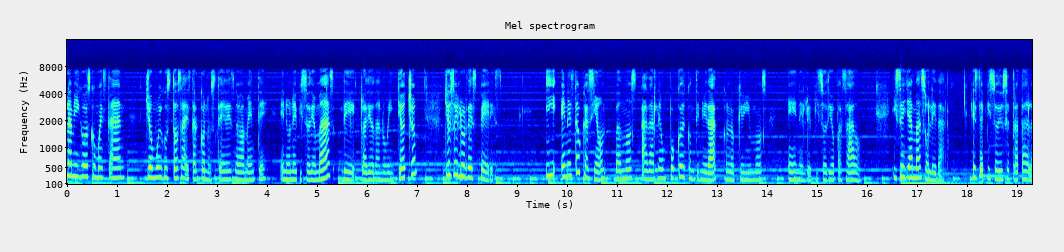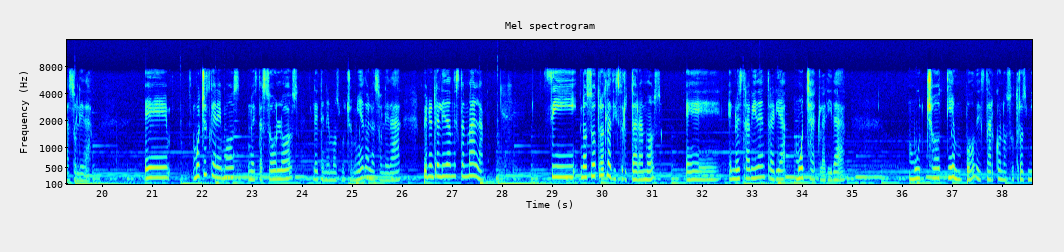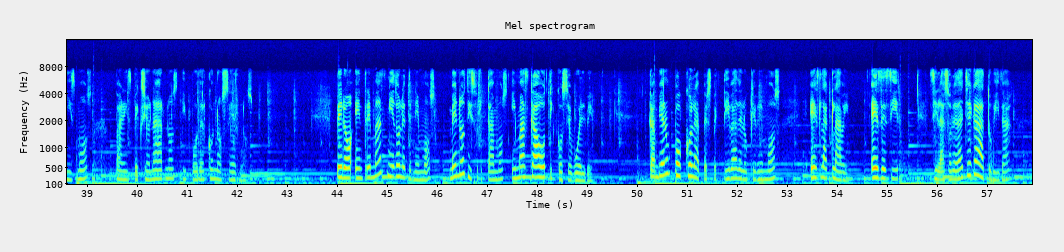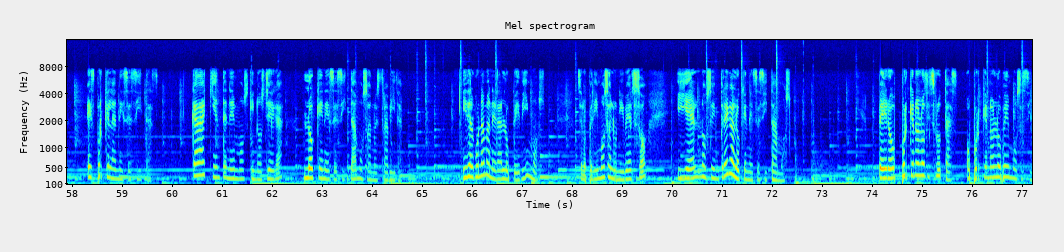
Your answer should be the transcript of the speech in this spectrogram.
Hola amigos, ¿cómo están? Yo muy gustosa de estar con ustedes nuevamente en un episodio más de Radio Dano 28. Yo soy Lourdes Pérez y en esta ocasión vamos a darle un poco de continuidad con lo que vimos en el episodio pasado y se llama Soledad. Este episodio se trata de la soledad. Eh, muchos queremos no estar solos, le tenemos mucho miedo a la soledad, pero en realidad no es tan mala. Si nosotros la disfrutáramos, eh, en nuestra vida entraría mucha claridad, mucho tiempo de estar con nosotros mismos para inspeccionarnos y poder conocernos. Pero entre más miedo le tenemos, menos disfrutamos y más caótico se vuelve. Cambiar un poco la perspectiva de lo que vemos es la clave. Es decir, si la soledad llega a tu vida, es porque la necesitas. Cada quien tenemos y nos llega lo que necesitamos a nuestra vida. Y de alguna manera lo pedimos. Se lo pedimos al universo y Él nos entrega lo que necesitamos. Pero ¿por qué no lo disfrutas? ¿O por qué no lo vemos así?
